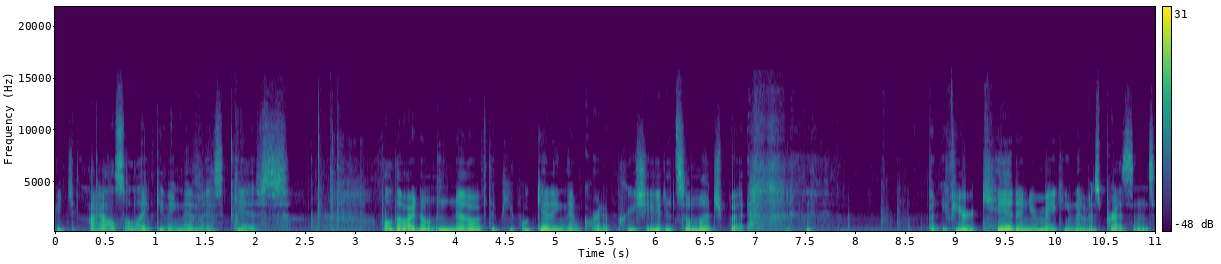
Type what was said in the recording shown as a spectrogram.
I, I also like giving them as gifts. Although I don't know if the people getting them quite appreciate it so much, but But if you're a kid and you're making them as presents,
